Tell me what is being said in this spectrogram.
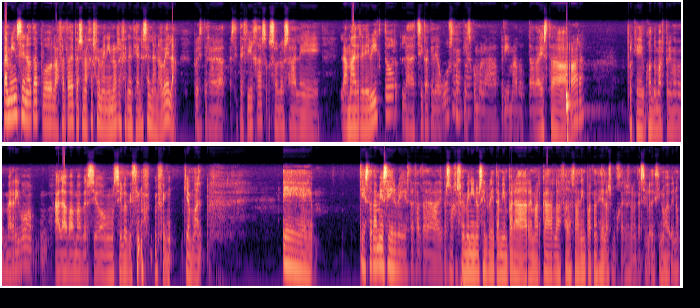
también se nota por la falta de personajes femeninos referenciales en la novela. Pues si te, si te fijas, solo sale la madre de Víctor, la chica que le gusta, que es como la prima adoptada esta rara, porque cuando más primo me arribo, Alabama versión siglo XIX, en fin, qué mal. Eh, que esto también sirve, esta falta de personajes femeninos sirve también para remarcar la falta de importancia de las mujeres durante el siglo XIX, ¿no?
